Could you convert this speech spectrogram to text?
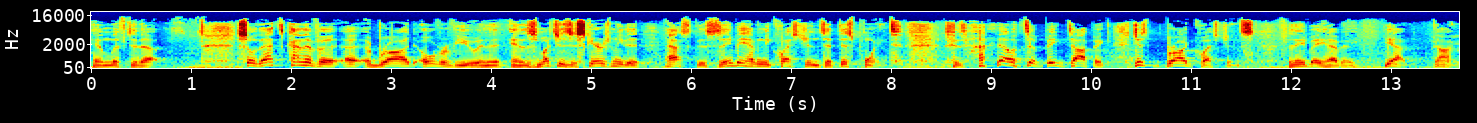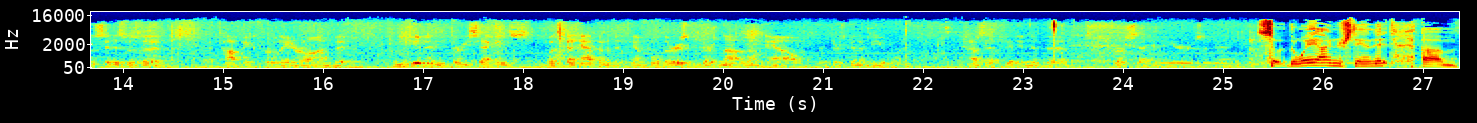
and lifted up. So that's kind of a, a broad overview, and, and, as much as it scares me to ask this, does anybody have any questions at this point? Because I know it's a big topic. Just broad questions. Does anybody have any? Yeah, Don. You said this was a, a topic for later on, but can you give in 30 seconds what's going to happen to the temple? There is, there's not one now, but there's going to be one. How does that fit into the first seven years, and then? So the way I understand it um,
